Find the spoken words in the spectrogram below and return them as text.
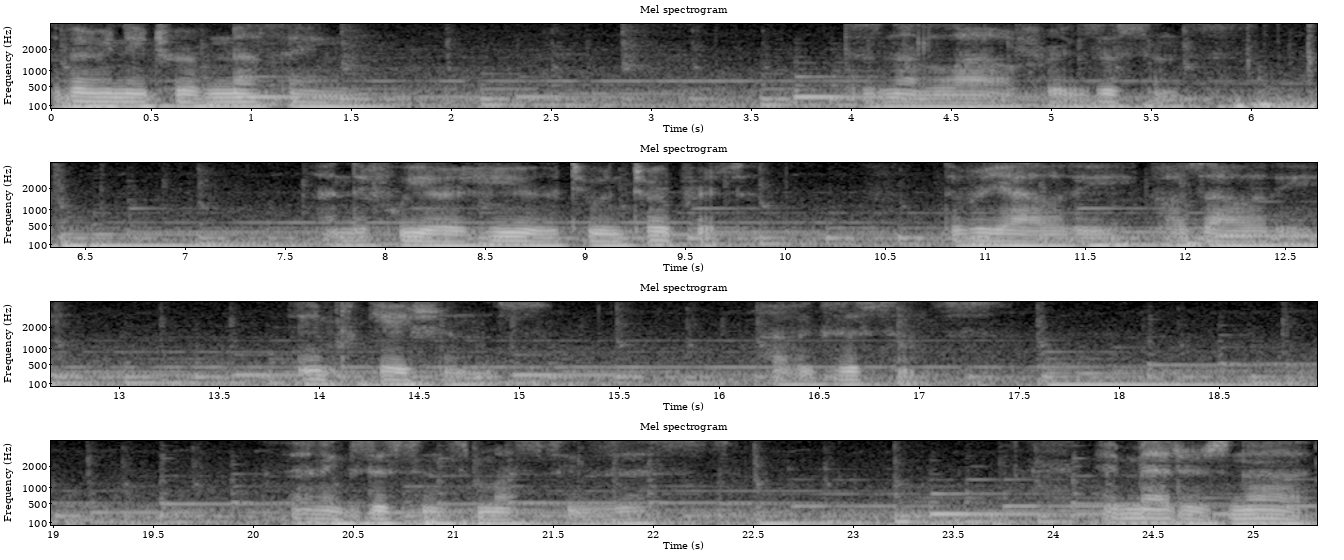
The very nature of nothing does not allow for existence. And if we are here to interpret the reality, causality, implications of existence, then existence must exist. It matters not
